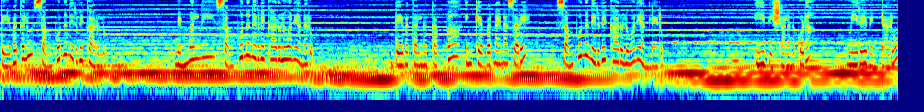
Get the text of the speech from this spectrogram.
దేవతలు సంపూర్ణ నిర్వికారులు. మిమ్మల్ని సంపూర్ణ నిర్వికారులు అని అనరు. దేవతలను తప్ప ఇంకెవరినైనా సరే సంపూర్ణ నిర్వికారులు అని అనలేరు. ఈ విషయాలను కూడా మీరే వింటారు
